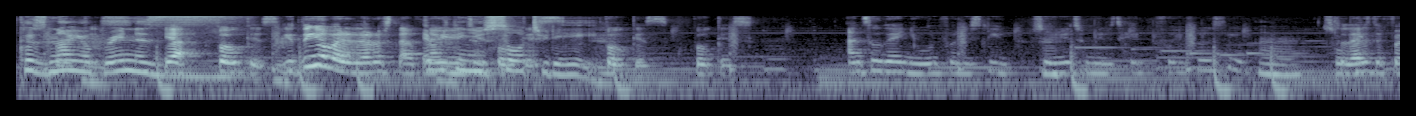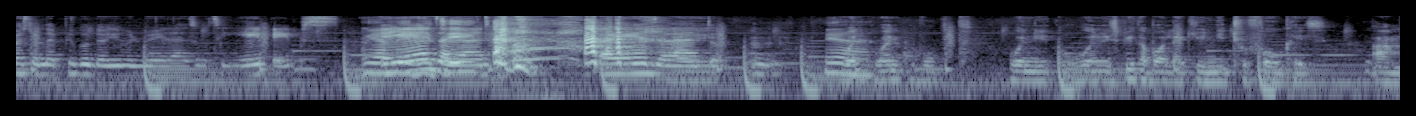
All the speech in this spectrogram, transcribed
because now your brain is Yeah, focus. You think about a lot of stuff. now Everything you, you saw today. Focus, focus. Until then, you won't fall asleep. So you need to meditate before you fall asleep. Mm. So that's the first one that people don't even realize. Would say, "Hey, babes, We are Bayenza meditate. lanto. Bayenza lanto." Mm. yeah When when when you when we speak about like you need to focus, um,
